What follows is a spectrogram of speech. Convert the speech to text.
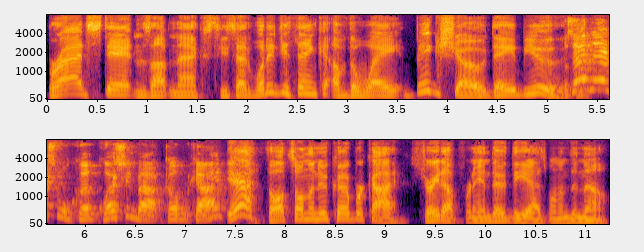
Brad Stanton's up next. He said, What did you think of the way Big Show debuted? Was that an actual question about Cobra Kai? Yeah. Thoughts on the new Cobra Kai? Straight up, Fernando Diaz wanted to know.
